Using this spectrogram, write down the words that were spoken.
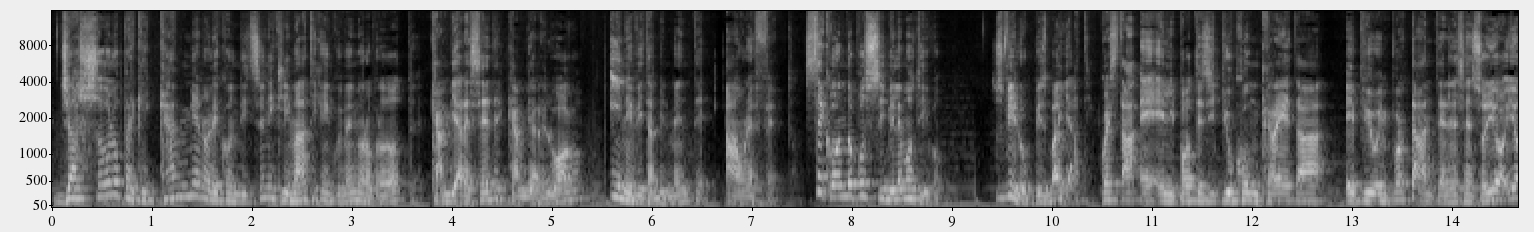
Già solo perché cambiano le condizioni climatiche in cui vengono prodotte. Cambiare sede, cambiare luogo, inevitabilmente ha un effetto. Secondo possibile motivo sviluppi sbagliati. Questa è, l'ipotesi più concreta e più importante, nel senso io, io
